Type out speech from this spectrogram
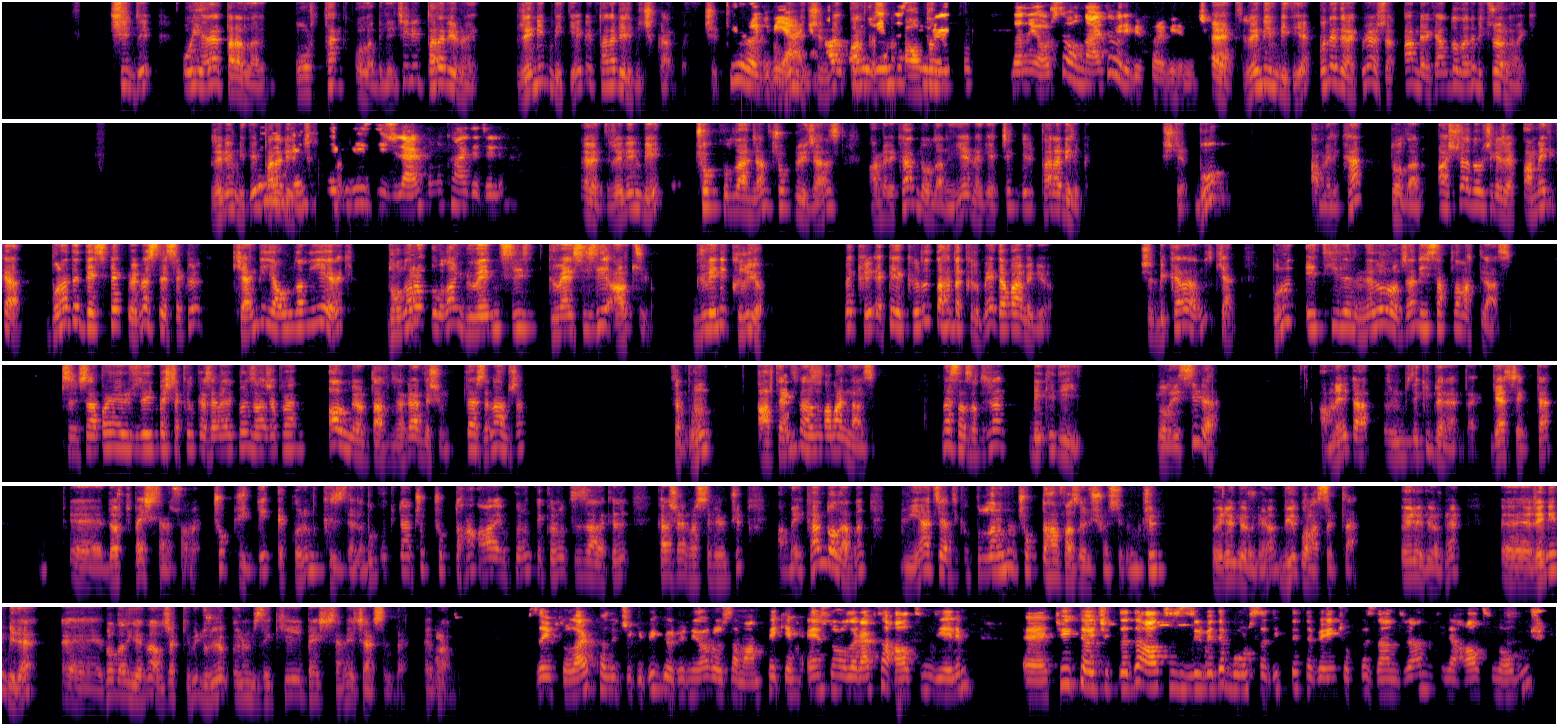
Şimdi o yerel paraların ortak olabileceği bir para birimi, renminbi diye bir para birimi çıkardı Çin. Euro gibi Bunun yani. içinde Birliği nasıl altın- euroyu kullanıyorsa onlar da öyle bir para birimi çıkar. Evet, renminbi diye. Bu ne demek biliyor musun? Amerikan doları bitiriyor demek. Renminbi diye para birimi. Sevgili izleyiciler bunu kaydedelim. Evet, renminbi çok kullanacağınız, çok duyacağınız Amerikan dolarının yerine geçecek bir para birimi. İşte bu Amerikan dolar aşağı doğru çıkacak. Amerika buna da destek veriyor. Nasıl destek veriyor? Kendi yavrularını yiyerek dolara olan güvensiz, güvensizliği artıyor. Güveni kırıyor. Ve kı- epey kırdı daha da kırmaya devam ediyor. Şimdi bir karar alırken bunun etkileri neler olacağını hesaplamak lazım. Şimdi Japonya %25'le 40 arası koyduğu zaman Japonya almıyorum tahvilini kardeşim derse ne yapacaksın? İşte bunun alternatifini hazırlaman lazım. Nasıl hazırlayacaksın belli değil. Dolayısıyla Amerika önümüzdeki dönemde gerçekten e, 4-5 sene sonra çok ciddi ekonomik krizlerle bugünküden çok çok daha ağır ekonomik, ekonomik krizlerle kar- karşılaşması mümkün. Amerikan dolarının dünya ticaretindeki kullanımının çok daha fazla düşmesi mümkün. Öyle görünüyor. Büyük olasılıkla öyle görünüyor. E, Remin bile e, doları yerine alacak gibi duruyor önümüzdeki 5 sene içerisinde. Hanım. Zayıf dolar kalıcı gibi görünüyor o zaman. Peki en son olarak da altın diyelim. E, TÜİK de açıkladı. Altın zirvede borsa dipte tabii en çok kazandıran yine altın olmuş.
